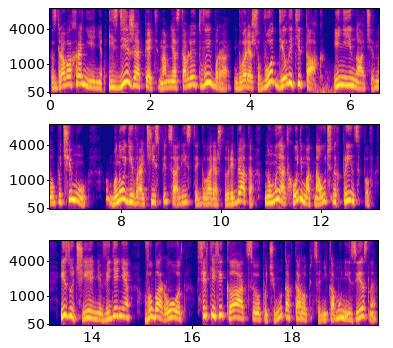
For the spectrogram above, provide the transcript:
здравоохранения. И здесь же опять нам не оставляют выбора. Говорят, что вот делайте так и не иначе. Но почему? Многие врачи, специалисты говорят, что ребята, но ну мы отходим от научных принципов изучения, введения в оборот, сертификацию. Почему так торопится? Никому не известно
